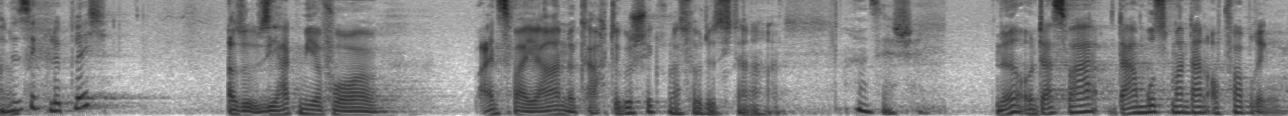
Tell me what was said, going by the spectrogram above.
Und ja. ist sie glücklich? Also sie hat mir vor ein, zwei Jahren eine Karte geschickt und das hörte sich danach an. Ah, sehr schön. Ne? Und das war, da muss man dann Opfer bringen.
